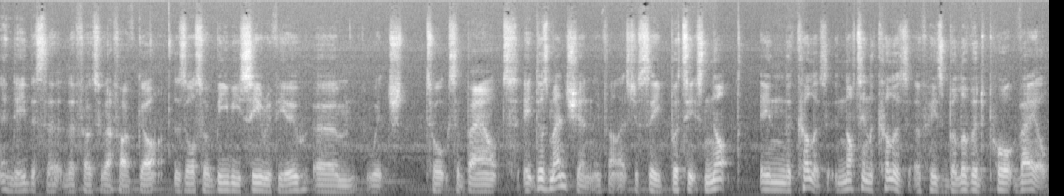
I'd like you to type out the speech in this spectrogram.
indeed, this uh, the photograph I've got. There's also a BBC review um, which talks about. It does mention, in fact, let's just see, but it's not in the colours, not in the colours of his beloved Port Vale.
